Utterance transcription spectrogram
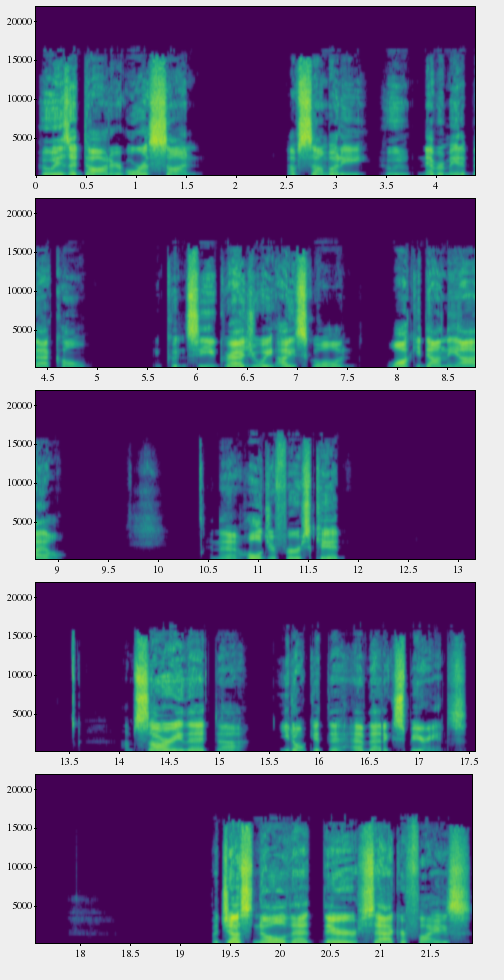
who is a daughter or a son of somebody who never made it back home and couldn't see you graduate high school and walk you down the aisle and then hold your first kid. I'm sorry that uh, you don't get to have that experience. But just know that their sacrifice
